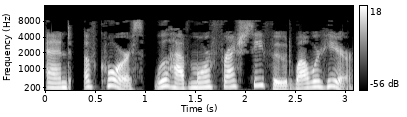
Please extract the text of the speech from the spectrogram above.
And, of course, we'll have more fresh seafood while we're here.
